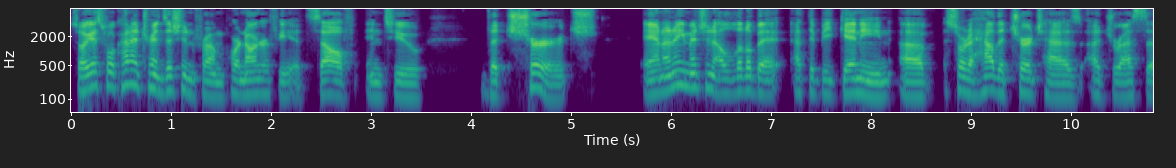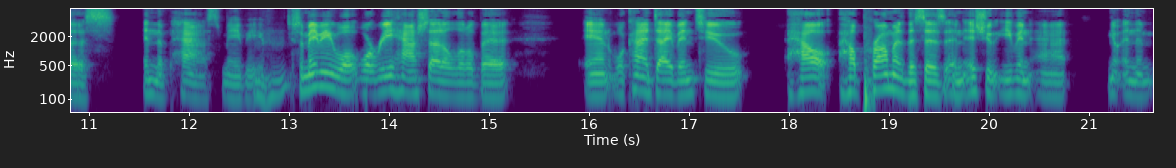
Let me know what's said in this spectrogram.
So I guess we'll kind of transition from pornography itself into the church. And I know you mentioned a little bit at the beginning of sort of how the church has addressed this in the past, maybe. Mhm. So maybe we'll we'll rehash that a little bit, and we'll kind of dive into how how prominent this is an issue, even at you know in the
